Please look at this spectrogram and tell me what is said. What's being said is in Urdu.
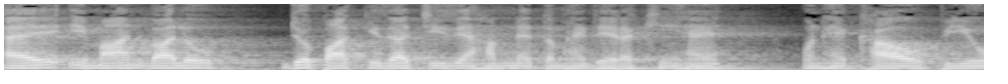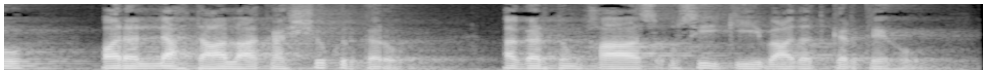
اے ایمان والو، جو پاکیزہ چیزیں ہم نے تمہیں دے رکھی ہیں، انہیں کھاؤ، پیو اور اللہ تعالیٰ کا شکر کرو، اگر تم خاص اسی کی عبادت کرتے ہو۔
